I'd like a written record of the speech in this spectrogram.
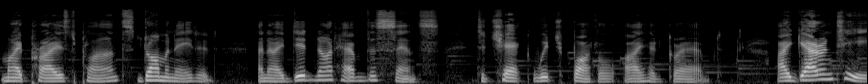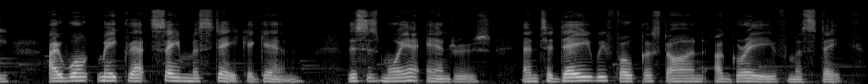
my prized plants, dominated, and I did not have the sense to check which bottle I had grabbed. I guarantee I won't make that same mistake again. This is Moya Andrews, and today we focused on a grave mistake.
